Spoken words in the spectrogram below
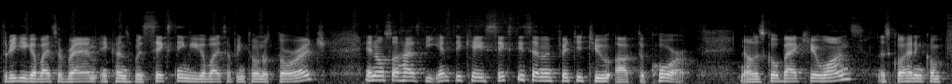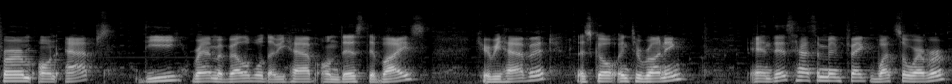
three gigabytes of RAM. It comes with 16 gigabytes of internal storage and also has the MTK6752 octa-core. Now let's go back here once. Let's go ahead and confirm on apps the RAM available that we have on this device. Here we have it. Let's go into running. And this hasn't been faked whatsoever.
